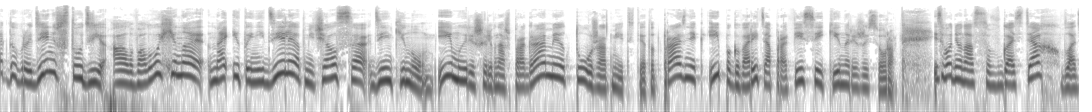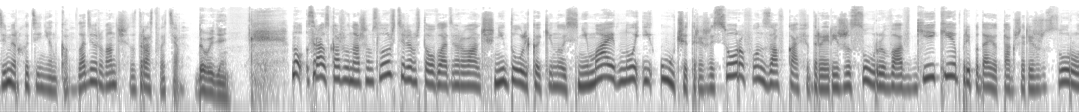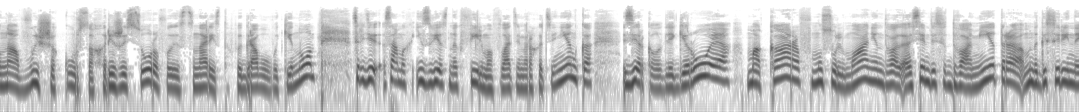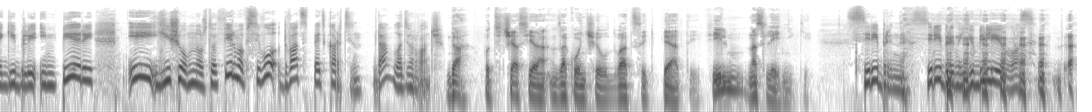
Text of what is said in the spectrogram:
Итак, добрый день. В студии Алла Волохина. На этой неделе отмечался День кино. И мы решили в нашей программе тоже отметить этот праздник и поговорить о профессии кинорежиссера. И сегодня у нас в гостях Владимир Хотиненко. Владимир Иванович, здравствуйте. Добрый день. Ну, сразу скажу нашим слушателям, что Владимир Иванович не только кино снимает, но и учит режиссеров. Он зав кафедрой режиссуры в Авгике, преподает также режиссуру на высших курсах режиссеров и сценаристов игрового кино. Среди самых известных фильмов Владимира Хотиненко «Зеркало для героя», «Макаров», «Мусульманин», «72 метра», «Многосерийная гибель империи» и еще множество фильмов. Всего 25 картин, да, Владимир Иванович? Да, вот сейчас я закончил 25-й фильм «Наследники». Серебряный, серебряный юбилей у вас. Да.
